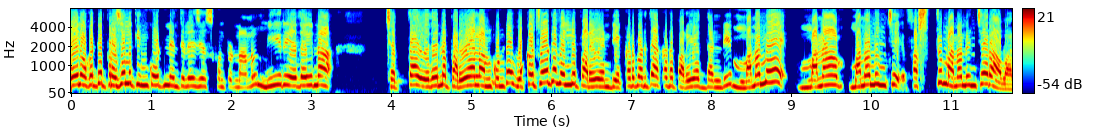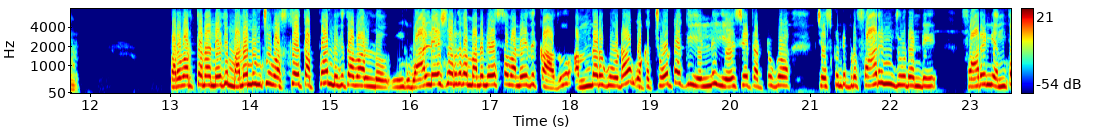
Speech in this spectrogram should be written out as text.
నేను ఒకటే ప్రజలకు ఇంకోటి నేను తెలియజేసుకుంటున్నాను. మీరు ఏదైనా చెత్త ఏదైనా పరేయాలనుకుంటే ఒక చోట వెళ్ళి పరేయండి. ఎక్కడ పడితే అక్కడ పరేయొద్దండి. మనమే మన మన నుంచే ఫస్ట్ మన నుంచే రావాలి. పరివర్తన అనేది మన నుంచి వస్తే తప్ప మిగతా వాళ్ళు ఇంక వాళ్ళు వేసినారు కదా మనం వేస్తాం అనేది కాదు. అందరు కూడా ఒక చోటకి వెళ్ళి వేసేటట్టుగా చేసుకుంటే ఇప్పుడు ఫారిన్ చూడండి. ఫారిన్ ఎంత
